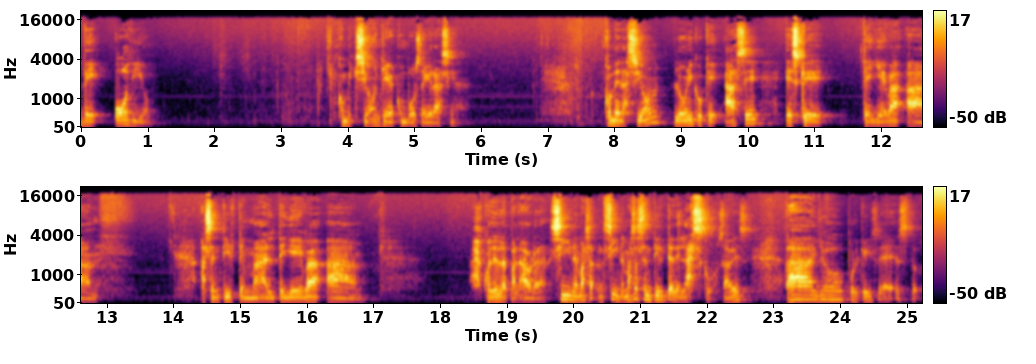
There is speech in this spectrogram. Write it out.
de odio. Convicción llega con voz de gracia. Condenación lo único que hace es que te lleva a, a sentirte mal, te lleva a... ¿Cuál es la palabra? Sí, nada más, sí, nada más a sentirte del asco, ¿sabes? Ay, yo, ¿por qué hice esto?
